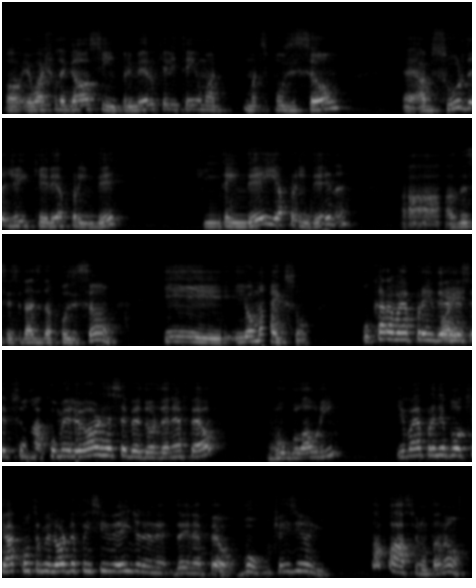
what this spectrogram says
Bom, eu acho legal assim, primeiro que ele tem uma, uma disposição é, absurda de querer aprender, de entender e aprender, né? As necessidades da posição. E, e o Maikson, o cara vai aprender Oi. a recepcionar com o melhor recebedor da NFL, vulgo Laurim, e vai aprender a bloquear contra o melhor defensive end da NFL, vulgo Chase Young. Tá fácil, não tá não?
